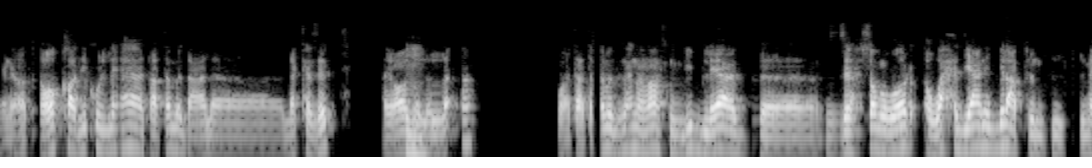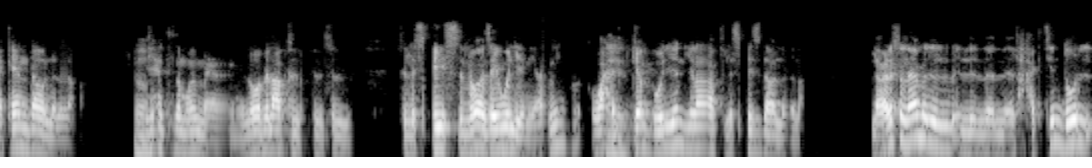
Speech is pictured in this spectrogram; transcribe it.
يعني أتوقع دي كلها تعتمد على لاكازيت هيقعد. ولا لأ وهتعتمد إن إحنا هنعرف نجيب لاعب آه، زي حسام عوار أو واحد يعني بيلعب في المكان ده ولا لأ. دي آه حتة مهمة يعني اللي هو بيلعب في في في, في ال space اللي هو زي ويليان يعني واحد أيوه. جنب ويليان يلعب في ال space ده ولا لأ. لو عرفنا نعمل ال- ال- ال- الحاجتين دول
